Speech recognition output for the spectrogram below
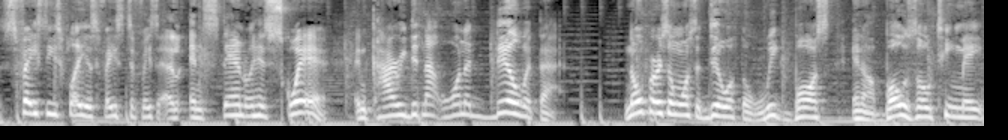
face these players face to face and stand on his square. And Kyrie did not want to deal with that. No person wants to deal with a weak boss and a bozo teammate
